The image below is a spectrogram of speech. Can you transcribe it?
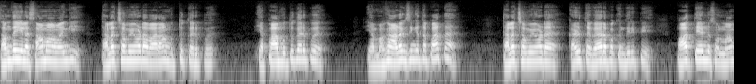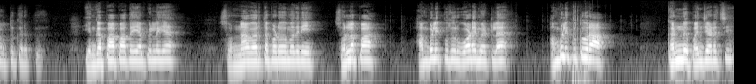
சந்தையில் சாமான் வாங்கி தலைச்சமையோட வரான் முத்துக்கருப்பு. எப்பா முத்துக்கருப்பு? என் மகன் அழகு சிங்கத்தை பார்த்த? தலைச்சமையோட கழுத்தை வேற பக்கம் திருப்பி பார்த்தேன்னு சொன்னான் முத்துக்கருப்பு. எங்கப்பா பார்த்த என் பிள்ளைய? சொன்னால் வருத்தப்படுவ மதினி. சொல்லப்பா. அம்பளிப்புதூர் ஓடைமேட்டில். அம்பளிப்புத்தூரா? கண்ணு பஞ்சடைச்சி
